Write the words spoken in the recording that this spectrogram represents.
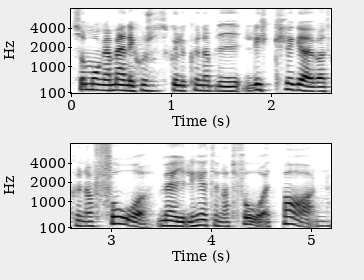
så många människor som skulle kunna bli lyckliga över att kunna få möjligheten att få ett barn.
